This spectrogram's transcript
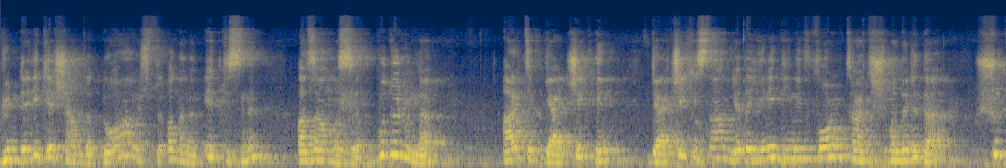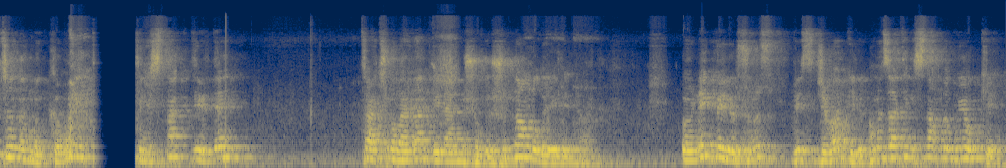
gündelik yaşamda doğaüstü alanın etkisinin azalması. Bu durumda artık gerçek din, gerçek İslam ya da yeni dinin form tartışmaları da şu tanımı kabul ettiğiniz takdirde tartışmalardan elenmiş oluyor. Şundan dolayı eleniyor. Örnek veriyorsunuz ve cevap geliyor. Ama zaten İslam'da bu yok ki.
